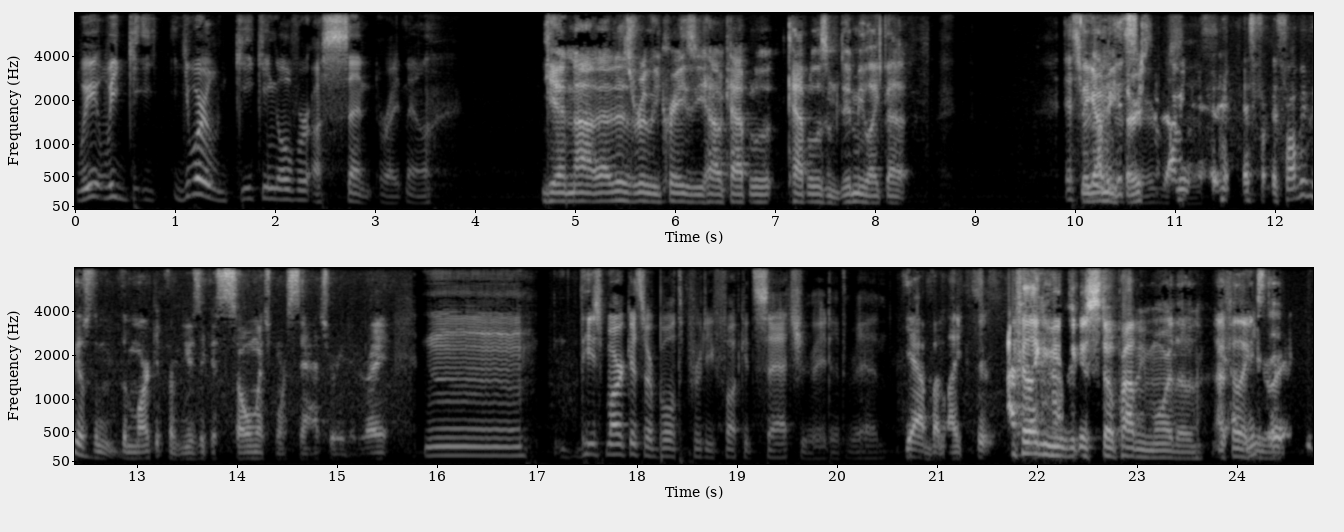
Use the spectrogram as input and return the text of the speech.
We we you are geeking over a cent right now. Yeah, nah, that is really crazy how capital capitalism did me like that. It's They got me good thirsty. I mean, it's, it's probably because the, the market for music is so much more saturated, right? Mm, these markets are both pretty fucking saturated, man. Yeah, but like, I feel like music is still probably more though. I feel like mean, you're right. there,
